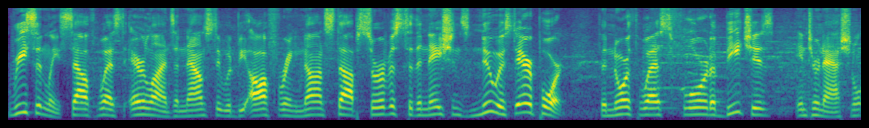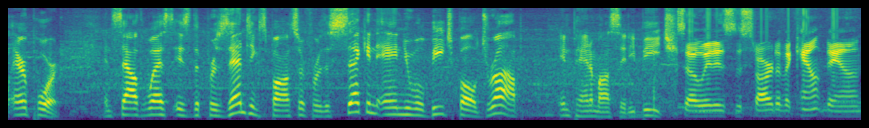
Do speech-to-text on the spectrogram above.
Recently, Southwest Airlines announced it would be offering nonstop service to the nation's newest airport, the Northwest Florida Beaches International Airport. And Southwest is the presenting sponsor for the second annual beach ball drop in Panama City Beach. So it is the start of a countdown,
